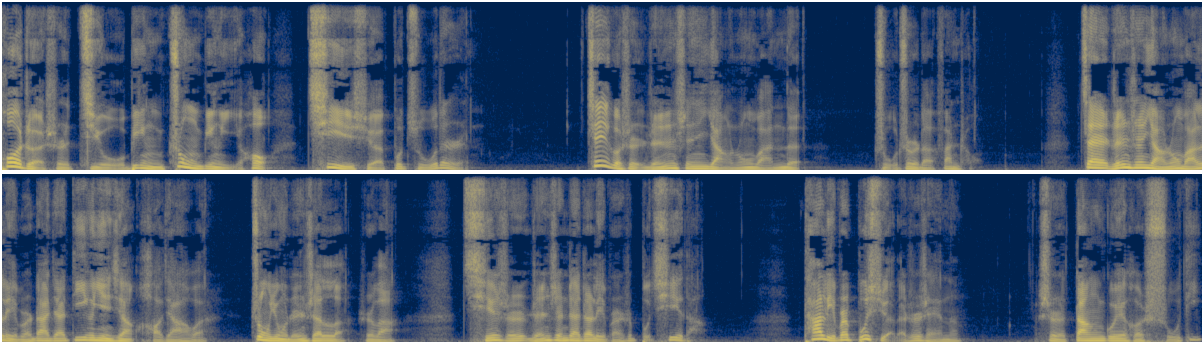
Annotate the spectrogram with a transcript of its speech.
或者是久病重病以后气血不足的人。这个是人参养荣丸的主治的范畴，在人参养荣丸里边，大家第一个印象，好家伙，重用人参了，是吧？其实人参在这里边是补气的，它里边补血的是谁呢？是当归和熟地。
